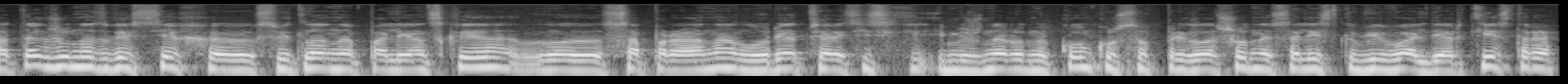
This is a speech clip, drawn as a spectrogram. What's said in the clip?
А также у нас в гостях э, Светлана Полянская, э, сопрано, лауреат всероссийских и международных конкурсов, приглашенная солистка Вивальди оркестра,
